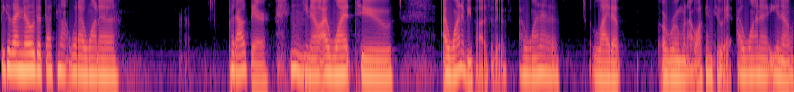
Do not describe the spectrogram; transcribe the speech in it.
because I know that that's not what I want to put out there. Mm. You know, I want to I want to be positive. I want to light up a room when I walk into it. I want to, you know,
